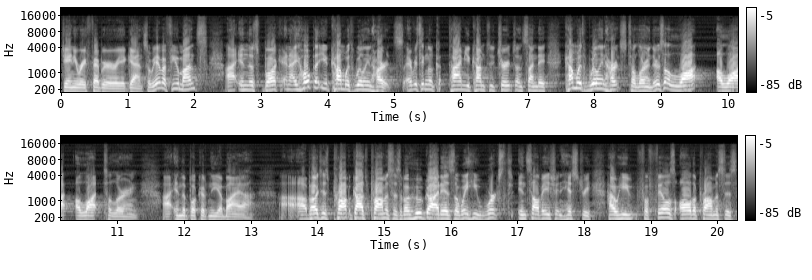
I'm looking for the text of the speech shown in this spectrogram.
January, February again. So we have a few months uh, in this book, and I hope that you come with willing hearts. Every single time you come to church on Sunday, come with willing hearts to learn. There's a lot, a lot, a lot to learn uh, in the book of Nehemiah uh, about his God's promises, about who God is, the way he works in salvation history, how he fulfills all the promises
